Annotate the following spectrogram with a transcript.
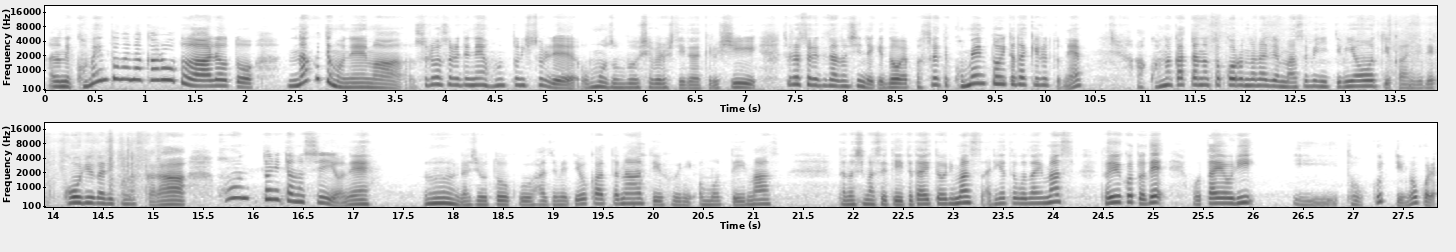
あのねコメントがなかろうとあろうとなくてもねまあそれはそれでね本当に一人で思う存分喋らせていただけるしそれはそれで楽しいんだけどやっぱそうやってコメントをいただけるとねあこの方のところのラジオも遊びに行ってみようっていう感じで交流ができますから本当に楽しいよね。うんラジオトーク始めてよかったなっていうふうに思っています。楽しませていただいております。ありがとうございます。ということでお便りトークっていうのこれ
